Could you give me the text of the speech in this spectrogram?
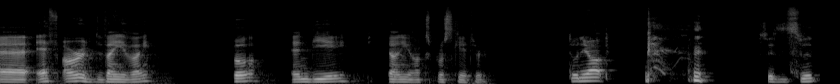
euh, F1 de 2020, pas NBA, puis Tony Hawk's Pro Skater. Tony Hawk. Je te dis tout de suite.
